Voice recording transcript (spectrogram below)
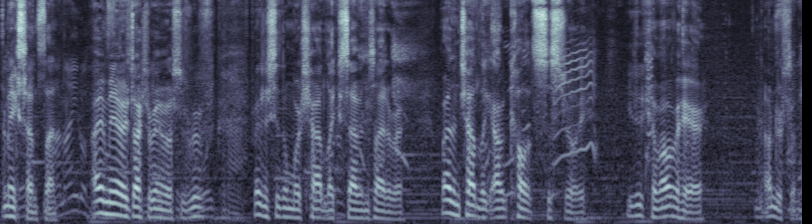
It makes sense then. I mean, her Dr. Rainbow, so we're ready to see the more childlike seven side of her. Rather than childlike, I would call it sisterly. You do come over here. Anderson.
